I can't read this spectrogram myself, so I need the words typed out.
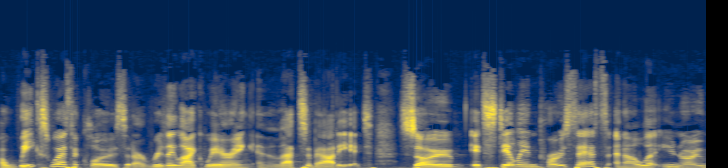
a week's worth of clothes that I really like wearing, and that's about it. So it's still in process, and I'll let you know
